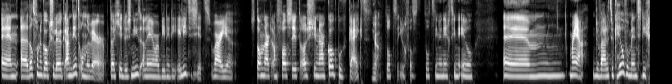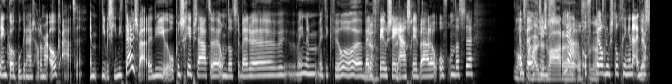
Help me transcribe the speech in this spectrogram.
en eh, dat vond ik ook zo leuk aan dit onderwerp. Dat je dus niet alleen maar binnen die elite zit, waar je standaard aan vast zit als je naar kookboeken kijkt. Ja. Tot in ieder geval tot in de 19e eeuw. Ehm, maar ja, er waren natuurlijk heel veel mensen die geen kookboek in huis hadden, maar ook aten. En die misschien niet thuis waren. Die op een schip zaten omdat ze bij de, weet ik veel, eh, bij Ja. de VOC aangeschreven waren. Of omdat ze Landverhuizers waren. Ja, of, of, pelgrimstocht gingen. Nou, dus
